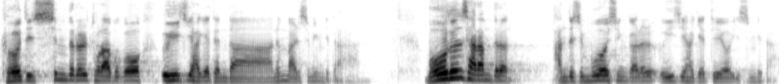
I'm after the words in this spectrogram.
거짓 신들을 돌아보고 의지하게 된다는 말씀입니다. 모든 사람들은 반드시 무엇인가를 의지하게 되어 있습니다.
